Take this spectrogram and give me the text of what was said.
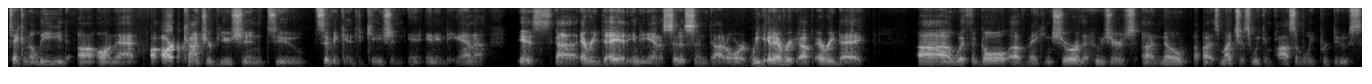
taken the lead uh, on that. Our contribution to civic education in, in Indiana is uh, every day at indianacitizen.org. We get every up every day uh, with the goal of making sure that Hoosiers uh, know uh, as much as we can possibly produce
